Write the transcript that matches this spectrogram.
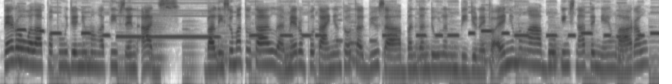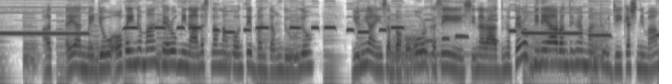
Pero wala pa po dyan yung mga tips and ads. Bali, suma total, eh, meron po tayo niyang total view sa bandang dulo ng video na ito. Ayan yung mga bookings natin ngayong araw. At ayan, medyo okay naman pero minalas lang ng konti bandang dulo. Yun nga, yung sa Bacoor kasi sinarado na. Pero binayaran din naman through Gcash ni ma'am.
